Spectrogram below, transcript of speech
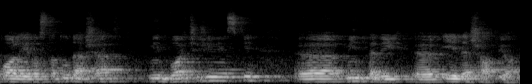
pallérozta tudását, mint Bajcsi Zsilinszki, mint pedig édesapja.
